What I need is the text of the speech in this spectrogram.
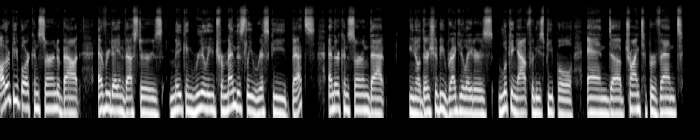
Other people are concerned about everyday investors making really tremendously risky bets, and they're concerned that you know there should be regulators looking out for these people and uh, trying to prevent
